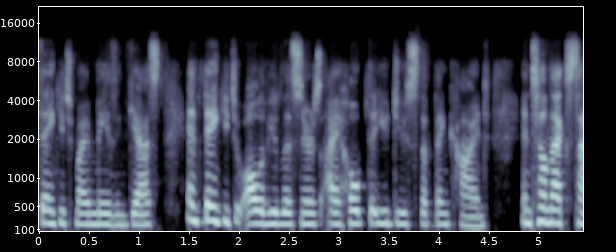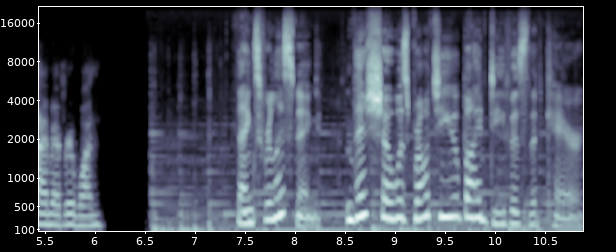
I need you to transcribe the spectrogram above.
thank you to my amazing guest and thank you to all of you listeners. I hope that you do something kind. Until next time, everyone. Thanks for listening. This show was brought to you by Divas That Care.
